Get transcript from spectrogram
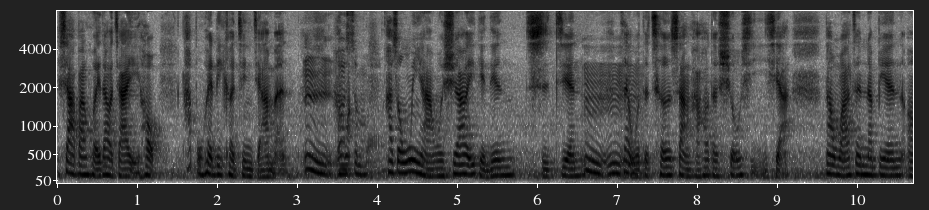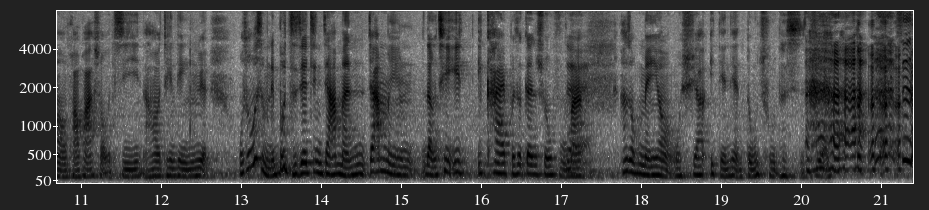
下班回到家以后，他不会立刻进家门。嗯，为什么？他说：“问啊，我需要一点点时间，嗯嗯，在我的车上好好的休息一下。那我要在那边呃划划手机，然后听听音乐。我说为什么你不直接进家门？家门冷气一一开，不是更舒服吗？”他说没有，我需要一点点独处的时间。是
